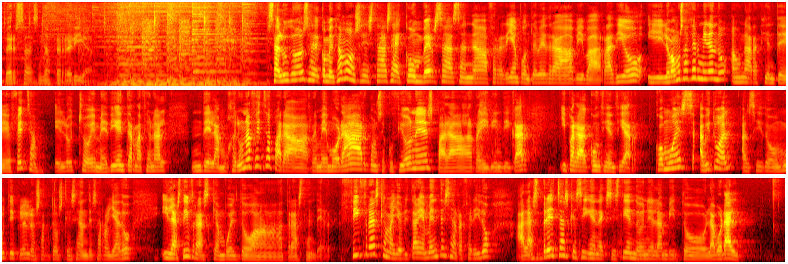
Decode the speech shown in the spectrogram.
Conversas na Ferrería. Saludos, eh, comenzamos estas eh, conversas en la Ferrería en Pontevedra Viva Radio y lo vamos a hacer mirando a una reciente fecha, el 8M, Día Internacional de la Mujer. Una fecha para rememorar consecuciones, para reivindicar y para concienciar. Como es habitual, han sido múltiples los actos que se han desarrollado y las cifras que han vuelto a trascender. Cifras que mayoritariamente se han referido a las brechas que siguen existiendo en el ámbito laboral.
